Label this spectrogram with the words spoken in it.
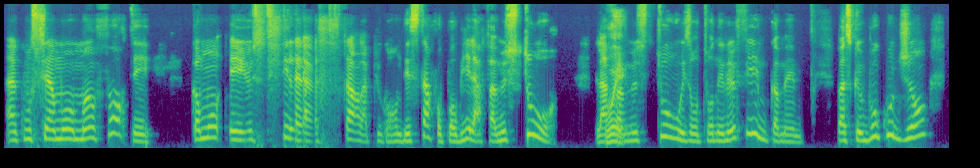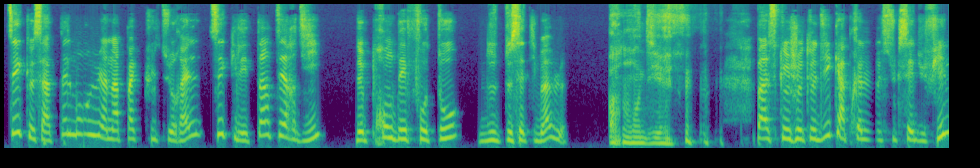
inconsciemment main forte et comment et aussi la star, la plus grande des stars, faut pas oublier la fameuse tour, la fameuse tour où ils ont tourné le film quand même. Parce que beaucoup de gens, tu sais que ça a tellement eu un impact culturel, tu sais qu'il est interdit de prendre des photos de, cet immeuble. Oh mon Dieu. Parce que je te dis qu'après le succès du film,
